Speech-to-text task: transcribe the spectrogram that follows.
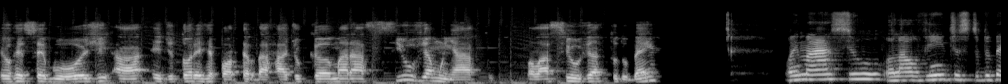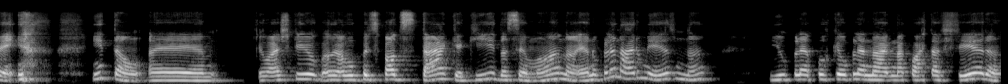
eu recebo hoje a editora e repórter da Rádio Câmara, Silvia Munhato. Olá, Silvia, tudo bem? Oi, Márcio. Olá, ouvintes, tudo bem? Então, é, eu acho que o, o, principal destaque aqui da semana é no plenário mesmo, né? E o, porque o plenário, na quarta-feira,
